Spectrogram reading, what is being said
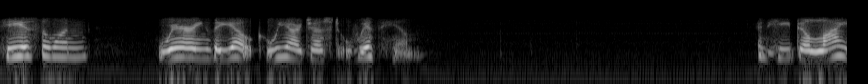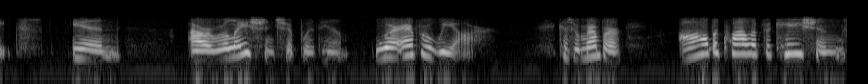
He is the one wearing the yoke. We are just with Him. And He delights in our relationship with Him wherever we are. Because remember, all the qualifications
